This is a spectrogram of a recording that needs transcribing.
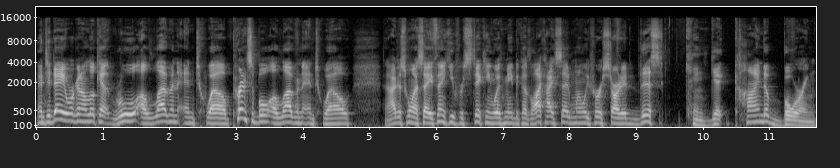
And today we're going to look at Rule 11 and 12, Principle 11 and 12. And I just want to say thank you for sticking with me because, like I said when we first started, this can get kind of boring,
